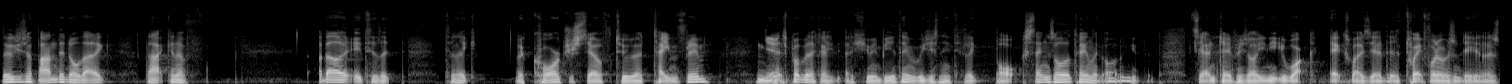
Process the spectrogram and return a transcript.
They just abandon all that like that kind of ability to like to like record yourself to a time frame. Yeah. it's probably like a, a human being thing. We just need to like box things all the time. Like, oh, you need certain time frames. Oh, you need to work X, Y, Z. There's 24 hours a day. There's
